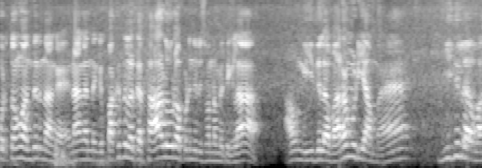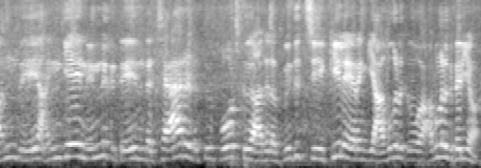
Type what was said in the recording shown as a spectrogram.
ஒருத்தவங்க வந்திருந்தாங்க. நாங்க அந்த இங்க பக்கத்துல இருக்க தாளூர் அப்படின்னு சொல்லி சொன்னோம் பார்த்தீங்களா அவங்க இதில் வர முடியாமல் இதில் வந்து அங்கேயே நின்றுக்கிட்டு இந்த சேர் எடுத்து போட்டு அதில் மிதித்து கீழே இறங்கி அவங்களுக்கு அவங்களுக்கு தெரியும்.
